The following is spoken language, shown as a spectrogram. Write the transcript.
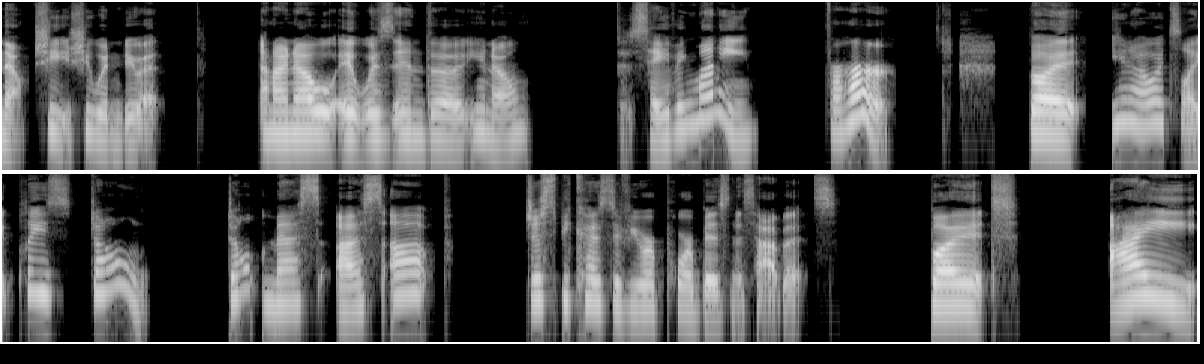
no she she wouldn't do it. And i know it was in the you know saving money for her. But you know it's like please don't don't mess us up just because of your poor business habits. But I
